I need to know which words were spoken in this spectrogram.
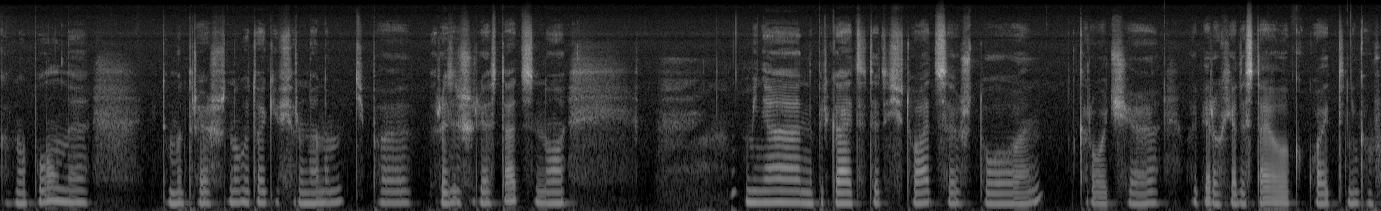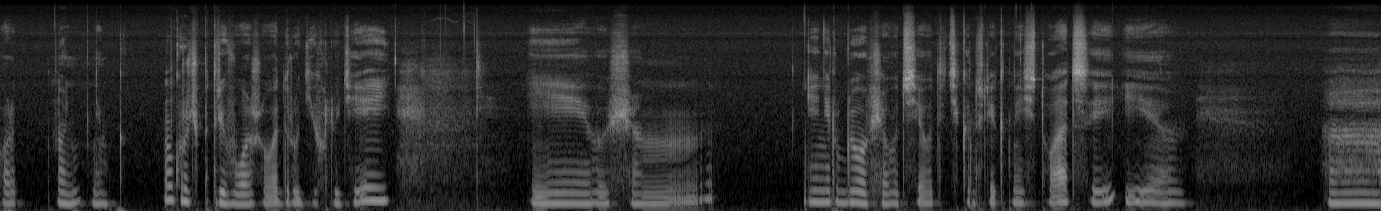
говно полное. Я думаю, трэш. Но в итоге все равно нам, типа, разрешили остаться, но меня напрягает вот эта ситуация, что, короче, во-первых, я доставила какой-то некомфорт, ну, не, ну, короче, потревожила других людей. И, в общем, я не люблю вообще вот все вот эти конфликтные ситуации, и э,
